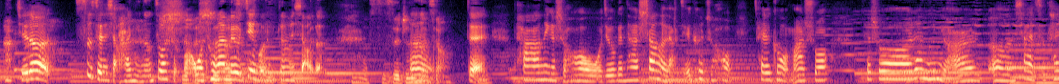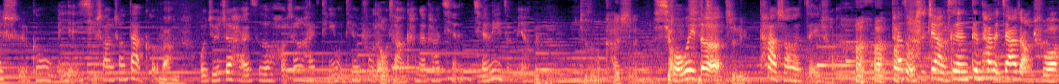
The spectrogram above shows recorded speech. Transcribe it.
觉得四岁的小孩你能做什么？我从来没有见过你这么小的。真的，四岁真的很小。对他那个时候，我就跟他上了两节课之后，他就跟我妈说，他说让你女儿，嗯，下一次开始跟我们也一起上一上大课吧。嗯我觉得这孩子好像还挺有天赋的，我想看看他潜潜力怎么样。就这么开始了你的小所谓的之旅。踏上了贼船，他总是这样跟跟他的家长说，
